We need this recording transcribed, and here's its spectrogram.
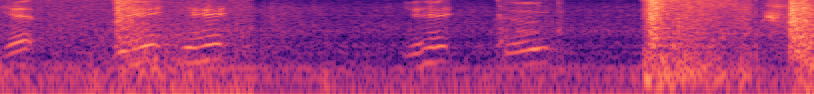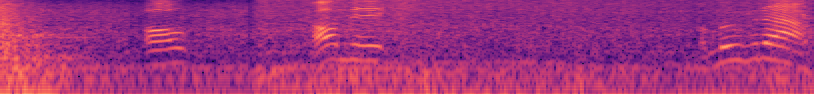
Yep. You hit, you hit. You hit, dude. Oh. I'm hit. I'm moving out.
